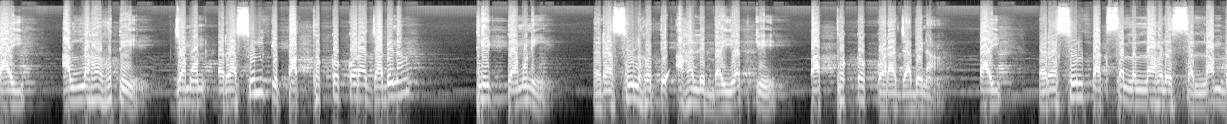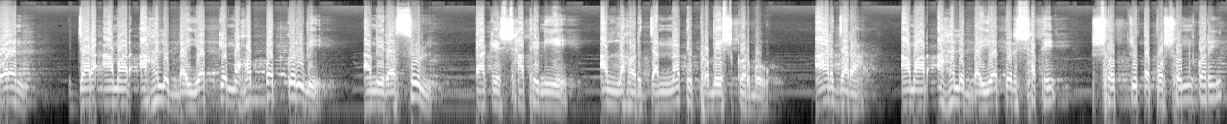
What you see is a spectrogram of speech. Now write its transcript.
তাই আল্লাহ হতে যেমন রাসূলকে পার্থক্য করা যাবে না, ঠিক তেমনি রাসূল হতে আহলে বাইয়াতকে পার্থক্য করা যাবে না। তাই রাসূল পাক আলাইহি সাল্লাম বলেন যারা আমার আহলে বাইয়াতকে মহব্বত করিবে, আমি রাসুল তাকে সাথে নিয়ে আল্লাহর জান্নাতে প্রবেশ করব। আর যারা আমার আহলে বাইয়াতের সাথে শত্রুতা পোষণ করে,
